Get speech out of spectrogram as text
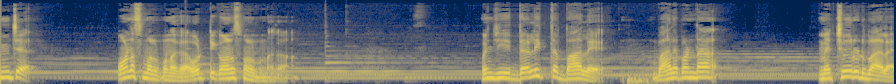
ಇಂಚ ಒಣಸ್ ಮಲ್ಪುನಗ ಒಟ್ಟಿಗೆ ಒಣಸ್ ಮಲ್ಪುನಗ ಒಂಜಿ ದಲಿತ ಬಾಲೆ ಬಾಲೆ ಪಂಡ ಮೆಚೂರ್ಡ್ ಬಾಲೆ.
